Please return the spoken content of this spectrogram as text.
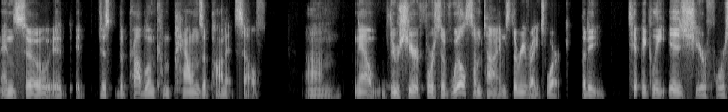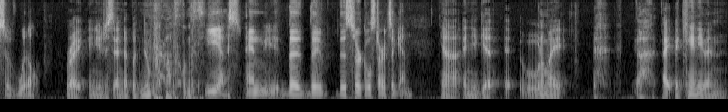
and so it it just the problem compounds upon itself. Um, now, through sheer force of will, sometimes the rewrites work, but it typically is sheer force of will. Right, and you just end up with new problems. yes, and the the the circle starts again. Yeah, and you get one of my. Uh, I, I can't even.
